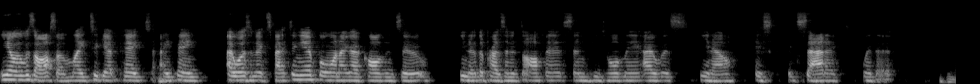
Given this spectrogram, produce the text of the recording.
you know it was awesome like to get picked i think i wasn't expecting it but when i got called into you know the president's office and he told me i was you know ecstatic with it mm-hmm.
